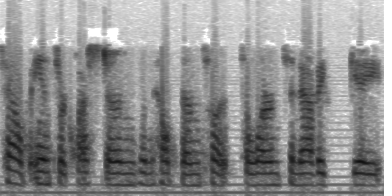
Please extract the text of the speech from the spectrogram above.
to help answer questions and help them to, to learn to navigate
